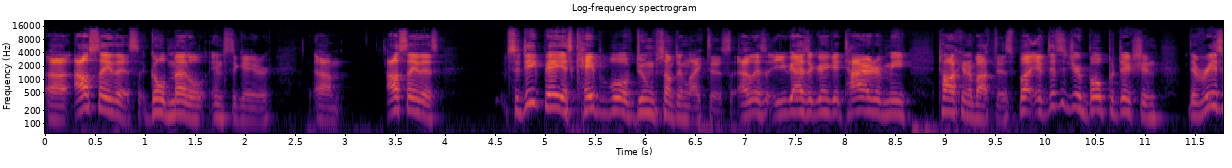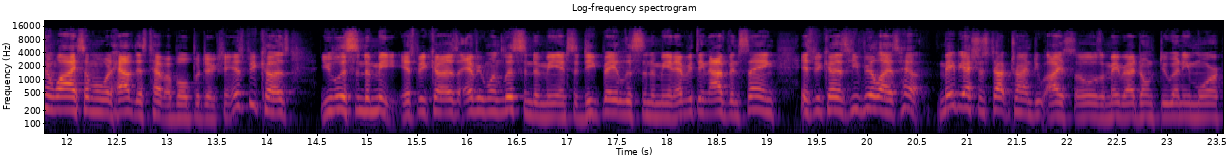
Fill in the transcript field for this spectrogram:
Uh, I'll say this gold medal instigator. Um, I'll say this. Saddiq Bey is capable of doing something like this. You guys are going to get tired of me talking about this. But if this is your bold prediction, the reason why someone would have this type of bold prediction is because you listen to me. It's because everyone listened to me and Saddiq Bey listened to me and everything I've been saying is because he realized, hell, maybe I should stop trying to do ISOs or maybe I don't do any more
